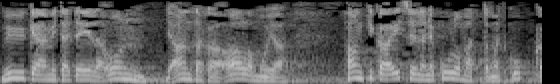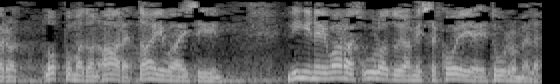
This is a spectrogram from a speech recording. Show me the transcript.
Myykää mitä teillä on ja antakaa almuja, Hankkikaa itsellenne kulumattomat kukkarot, loppumaton aare taivaisiin, mihin ei varas ulotu ja missä koi ei turmele.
